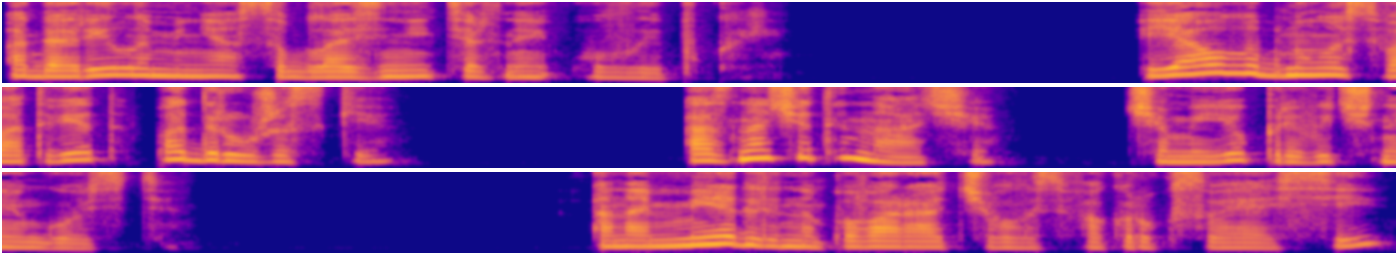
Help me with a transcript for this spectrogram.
одарила меня соблазнительной улыбкой. Я улыбнулась в ответ по-дружески, а значит, иначе, чем ее привычные гости. Она медленно поворачивалась вокруг своей оси,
